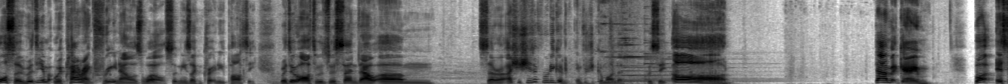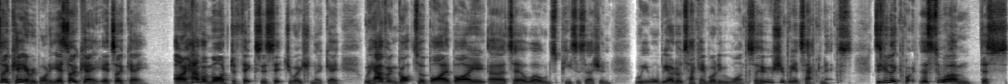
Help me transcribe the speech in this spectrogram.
Also, with the, we're clan rank 3 now as well, so it means I can create a new party. We'll do it afterwards. We'll send out um, Sarah. Actually, she's a really good infantry commander. We'll see. Oh, Damn it, game. But it's okay, everybody. It's okay. It's okay. I have a mod to fix this situation, okay? We haven't got to abide by uh, TaleWorlds' peace session. We will be able to attack anybody we want. So who should we attack next? Because if you look, this to um this,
